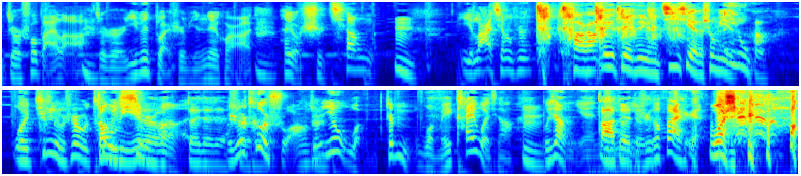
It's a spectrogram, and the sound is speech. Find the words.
就是说白了啊，嗯就是因为短视频这块啊，嗯它有试枪的，嗯，一拉枪声，咔，咔咔，那对那种机械的声哎呦音啊，我听这种声我特着别兴奋迷是吧？，对对对，我觉得特爽，就是因为我真我没开过枪，嗯不像你啊对你是个犯人我是个犯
